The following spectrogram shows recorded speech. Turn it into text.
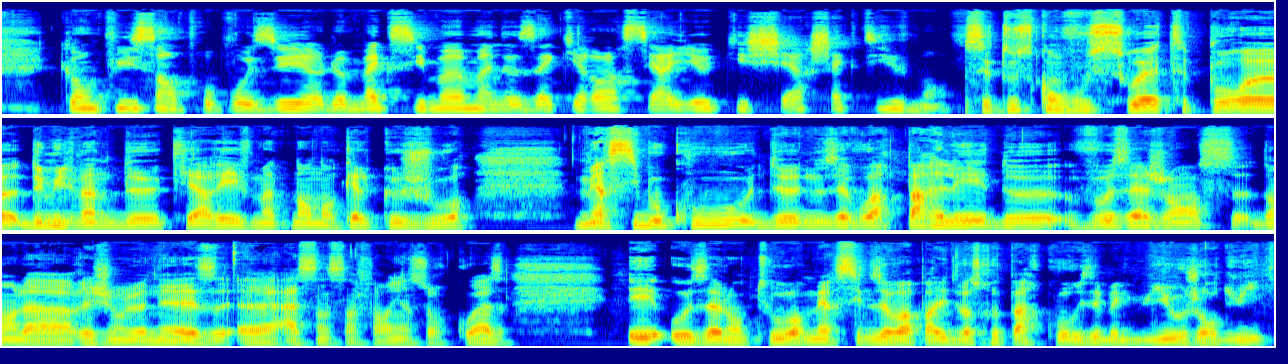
qu'on puisse en proposer le maximum à nos acquéreurs sérieux qui cherchent activement. C'est tout ce qu'on vous souhaite pour 2022 euh, qui arrive maintenant dans quelques jours. Merci beaucoup de nous avoir parlé de vos agences dans la région lyonnaise, euh, à Saint-Symphorien-sur-Coise et aux alentours. Merci de nous avoir parlé de votre parcours, Isabelle Guyot, aujourd'hui.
